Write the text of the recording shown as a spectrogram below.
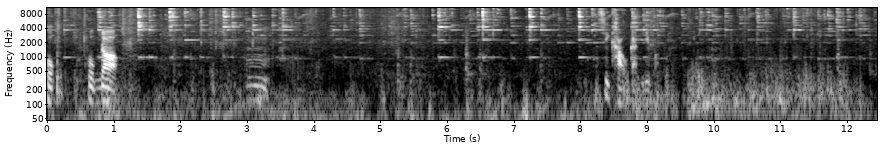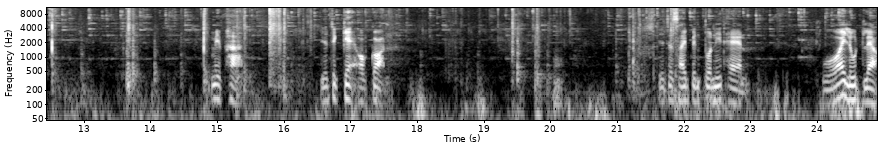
หกหกดอกอืมสิเข้ากันอยู่บ่ ไม่ผ่าน เดี๋ยวจะแกะออกก่อน เดี๋ยวจะใช้เป็นตัวนี้แทนโว้ยหลุดแล้ว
